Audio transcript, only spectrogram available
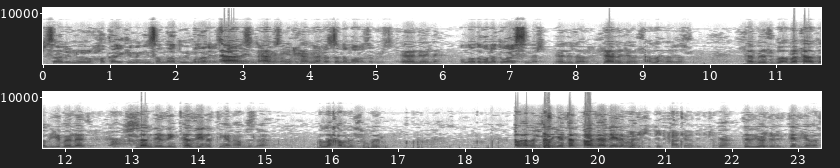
Risale-i Nur hakaikinin insanlığa duyurmalarını vesile Amin, amin, inşallah. Nefesinden muhafaza buyursun. Öyle öyle. Onlar da bana dua etsinler. Öyle doğru. Can hocamız Allah razı olsun. Sen birisi bu Vatan Anadolu'yu böyle süslendirdin, tezyin ettin elhamdülillah. Allah kabul etsin buyurun. Arkadaşlar yeter Fatiha diyelim mi? Dedik, dedik Fatiha dedik abi. Ya dedi diyor dedik, dedik evet.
